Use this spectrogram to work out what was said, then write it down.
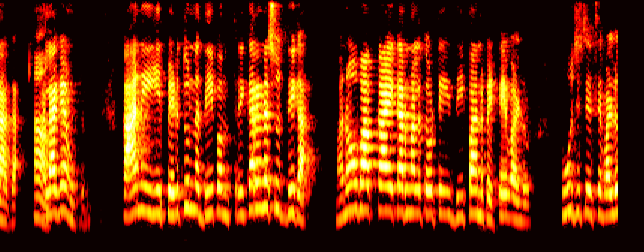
లాగా. అలాగే ఉంటుంది. కానీ ఈ పెడుతున్న దీపం త్రికరణ శుద్ధిగా మనోవాక్కాయ కర్మలతోటి దీపాన్ని పెట్టేవాళ్ళు పూజ చేసేవాళ్ళు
